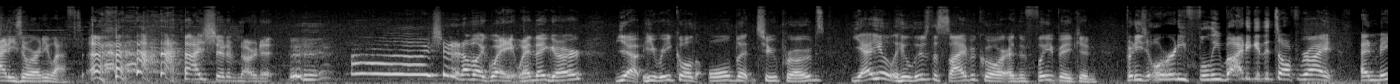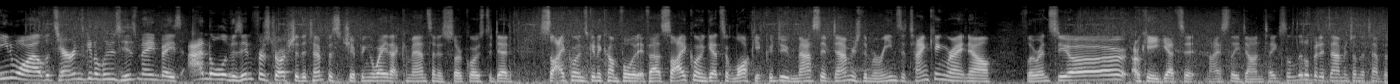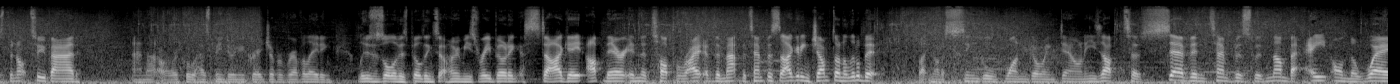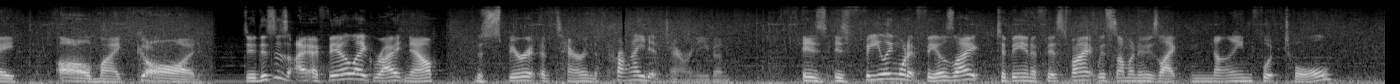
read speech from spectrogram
And he's already left. I should have known it. I should have. I'm like, wait, where'd they go? Yeah, he recalled all but two probes. Yeah, he'll, he'll lose the Cyber Core and the Fleet Beacon, but he's already fully mining in the top right. And meanwhile, the Terran's going to lose his main base and all of his infrastructure. The Tempest chipping away. That command center is so close to dead. Cyclone's going to come forward. If that Cyclone gets a lock, it could do massive damage. The Marines are tanking right now. Florencio. Okay, he gets it. Nicely done. Takes a little bit of damage on the Tempest, but not too bad. And that Oracle has been doing a great job of revelating. Loses all of his buildings at home. He's rebuilding a Stargate up there in the top right of the map. The Tempests are getting jumped on a little bit, but not a single one going down. He's up to seven Tempests with number eight on the way. Oh my god. Dude, this is, I, I feel like right now, the spirit of Terran, the pride of Terran even, is is feeling what it feels like to be in a fist fight with someone who's like nine foot tall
